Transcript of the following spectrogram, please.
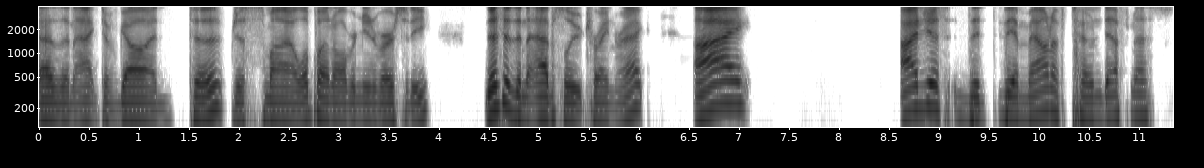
as an act of God to just smile upon Auburn University. This is an absolute train wreck. I I just the the amount of tone deafness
